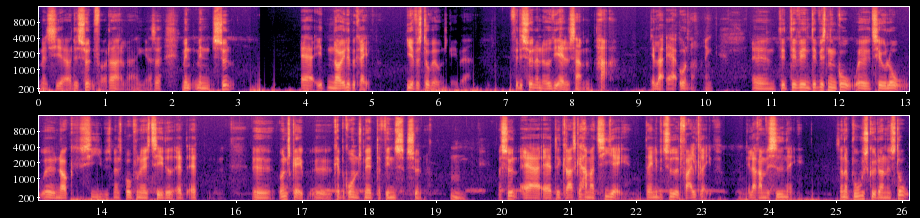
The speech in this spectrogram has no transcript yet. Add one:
Man siger, at det er synd for dig. Eller, ikke? Altså, men, men synd er et nøglebegreb i at forstå, hvad ondskab er. Fordi synd er noget, vi alle sammen har, eller er under. Ikke? Øh, det, det, vil, det vil sådan en god øh, teolog øh, nok sige, hvis man spørger på universitetet, at, at øh, ondskab øh, kan begrundes med, at der findes synd. Mm. Og synd er at det græske hamartia, der egentlig betyder et fejlgreb, eller ramme ved siden af. Så når bueskytterne stod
